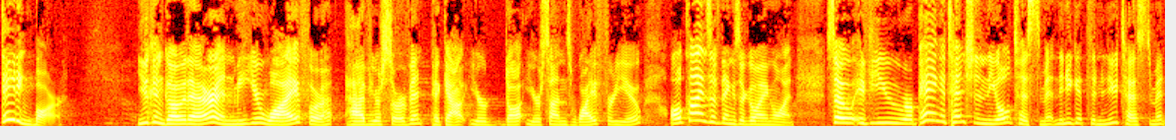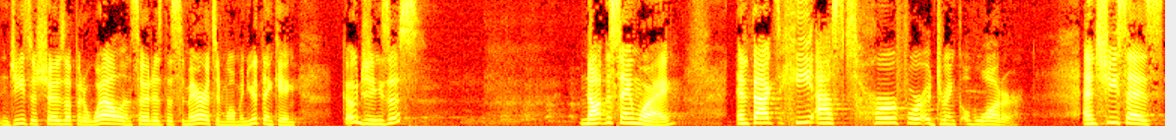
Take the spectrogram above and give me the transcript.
dating bar. You can go there and meet your wife or have your servant pick out your, da- your son's wife for you. All kinds of things are going on. So if you are paying attention in the Old Testament and then you get to the New Testament and Jesus shows up at a well and so does the Samaritan woman, you're thinking, go, Jesus. Not the same way. In fact, he asks her for a drink of water. And she says,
